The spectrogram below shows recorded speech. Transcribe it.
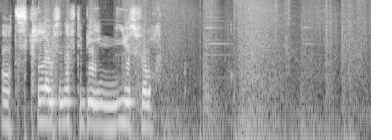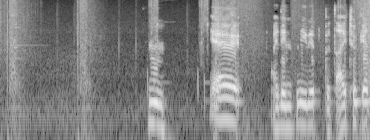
That's close enough to being useful. Hmm. Yeah, I didn't need it, but I took it.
